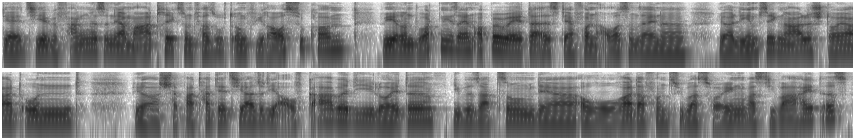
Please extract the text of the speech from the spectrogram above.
der jetzt hier gefangen ist in der Matrix und versucht irgendwie rauszukommen während Rodney sein Operator ist, der von außen seine ja, Lebenssignale steuert und ja, Shepard hat jetzt hier also die Aufgabe, die Leute, die Besatzung der Aurora davon zu überzeugen, was die Wahrheit ist.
